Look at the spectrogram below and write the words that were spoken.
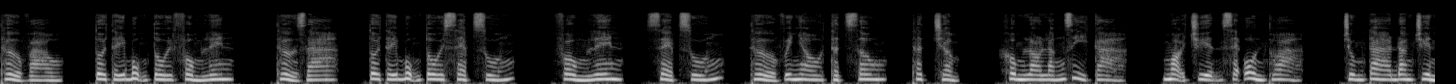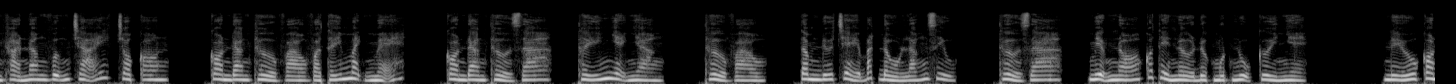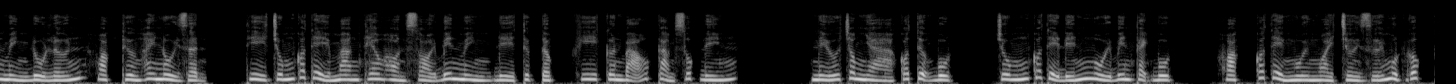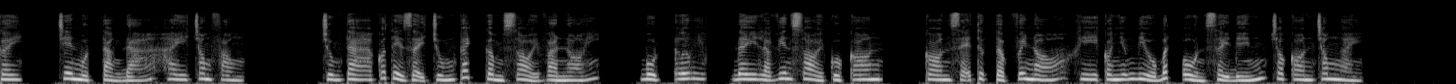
Thở vào, tôi thấy bụng tôi phồng lên, thở ra, tôi thấy bụng tôi xẹp xuống, phồng lên, xẹp xuống, thở với nhau thật sâu, thật chậm, không lo lắng gì cả, mọi chuyện sẽ ổn thỏa. Chúng ta đang truyền khả năng vững chãi cho con, con đang thở vào và thấy mạnh mẽ, con đang thở ra, thấy nhẹ nhàng, thở vào, tâm đứa trẻ bắt đầu lắng dịu, thở ra, miệng nó có thể nở được một nụ cười nhẹ. Nếu con mình đủ lớn hoặc thường hay nổi giận, thì chúng có thể mang theo hòn sỏi bên mình để thực tập khi cơn bão cảm xúc đến. Nếu trong nhà có tượng bụt, chúng có thể đến ngồi bên cạnh bụt, hoặc có thể ngồi ngoài trời dưới một gốc cây, trên một tảng đá hay trong phòng. Chúng ta có thể dạy chúng cách cầm sỏi và nói, bụt ơi, đây là viên sỏi của con, con sẽ thực tập với nó khi có những điều bất ổn xảy đến cho con trong ngày.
